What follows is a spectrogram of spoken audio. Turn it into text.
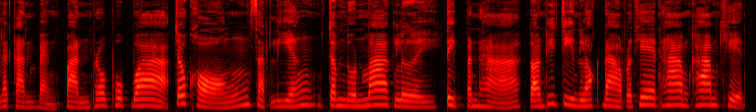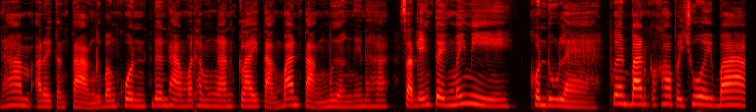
และการแบ่งปัน เพราะพบว่าเจ้าของสัตว์เลี้ยงจำนวนมากเลย ติดปัญหาตอนที่จีนล็อกดาวน์ประเทศห้ามข้ามเขตห้ามอะไรต่างๆ หรือบางคนเดินทางมาทำงานไกลต่างบ้านต่างเมืองเนี่ยนะคะสัตว์เลี้ยงตัวเองไม่มีคนดูแล เพื่อนบ้านก็เข้าไปช่วยบ้าง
